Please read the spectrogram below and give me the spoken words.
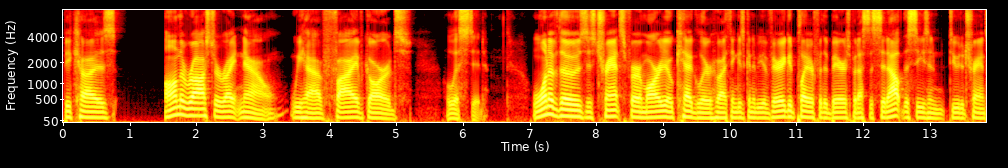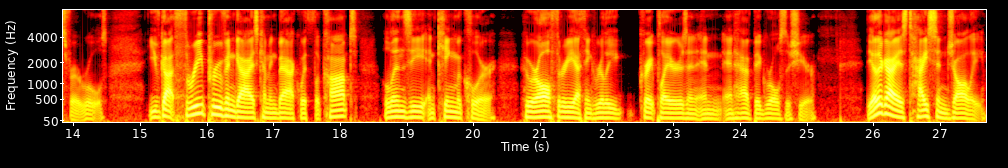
because on the roster right now, we have five guards listed. One of those is transfer Mario Kegler, who I think is going to be a very good player for the Bears, but has to sit out this season due to transfer rules. You've got three proven guys coming back with Lecomte, Lindsey, and King McClure, who are all three, I think, really great players and, and, and have big roles this year. The other guy is Tyson Jolly.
